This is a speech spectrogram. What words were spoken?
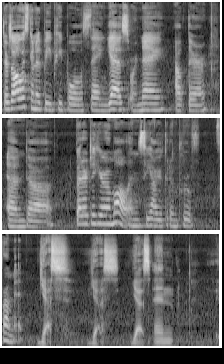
There's always going to be people saying yes or nay out there, and uh, better to hear them all and see how you could improve from it. Yes, yes, yes. And uh,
